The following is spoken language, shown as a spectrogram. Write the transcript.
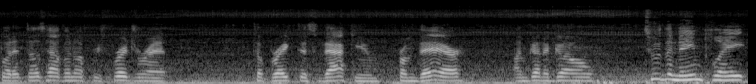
but it does have enough refrigerant to break this vacuum. From there, I'm gonna go to the nameplate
